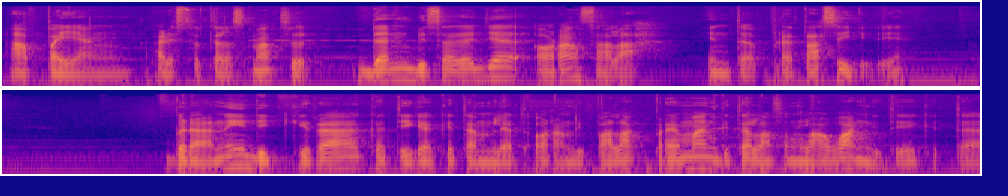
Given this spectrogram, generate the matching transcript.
apa yang Aristoteles maksud. Dan bisa saja orang salah interpretasi gitu ya. berani dikira ketika kita melihat orang dipalak preman kita langsung lawan gitu ya kita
